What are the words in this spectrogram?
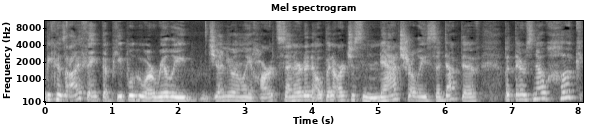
because I think that people who are really genuinely heart centered and open are just naturally seductive, but there's no hook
